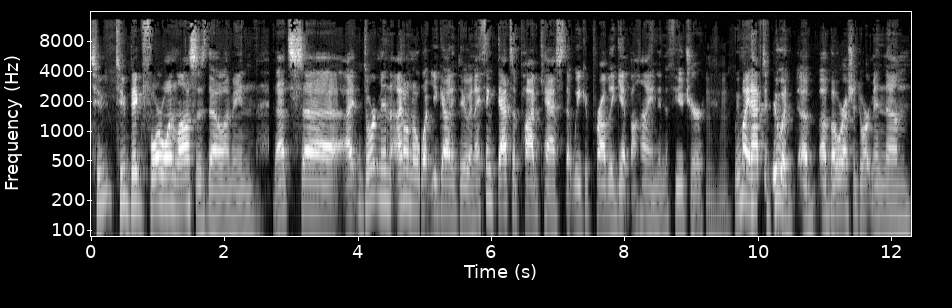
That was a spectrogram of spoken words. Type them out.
Two two big four one losses though. I mean that's uh I, Dortmund. I don't know what you got to do, and I think that's a podcast that we could probably get behind in the future. Mm-hmm. We might have to do a a, a Borussia Dortmund um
